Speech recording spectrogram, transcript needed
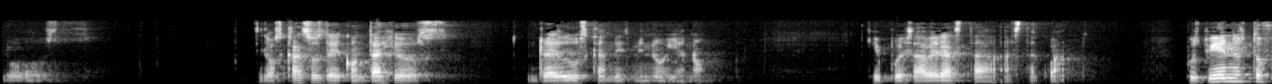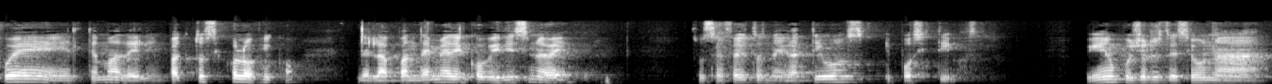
los, los casos de contagios reduzcan, disminuyan, ¿no? Y pues a ver hasta, hasta cuándo. Pues bien, esto fue el tema del impacto psicológico de la pandemia de COVID-19, sus efectos negativos y positivos. Bien, pues yo les deseo una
